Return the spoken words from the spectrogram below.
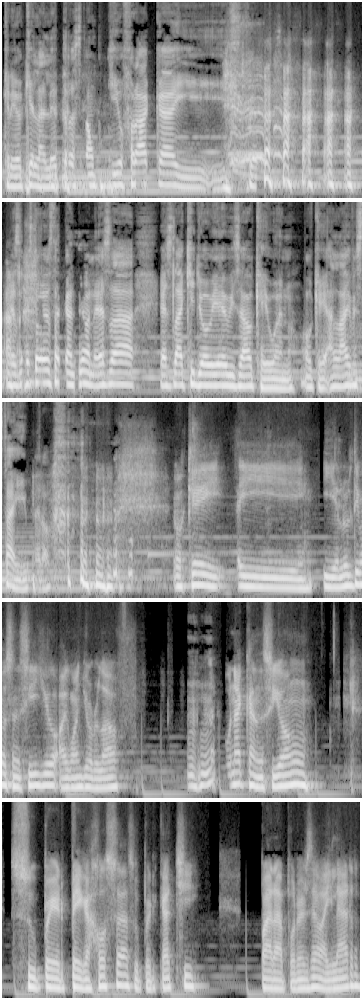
creo que la letra está un poquito fraca y, es, toda esta canción, esa es la que yo había avisado, ok, bueno, ok, Alive está ahí, pero... ok, y, y, el último sencillo, I Want Your Love, una canción súper pegajosa, súper catchy para ponerse a bailar,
